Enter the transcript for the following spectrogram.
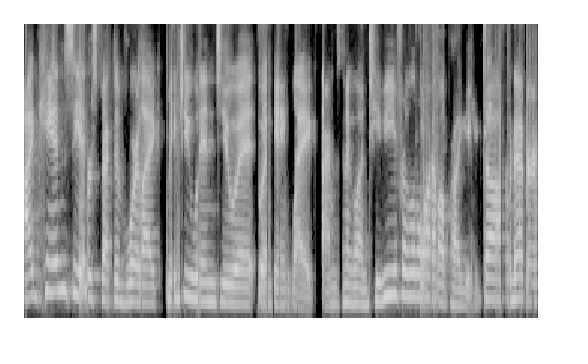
I can see a perspective where like maybe she went into it thinking like I'm just gonna go on TV for a little while, I'll probably get kicked off, whatever.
